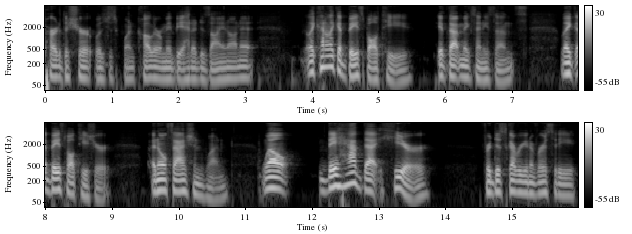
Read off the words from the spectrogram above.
part of the shirt was just one color, or maybe it had a design on it, like kind of like a baseball tee, if that makes any sense, like a baseball T-shirt, an old-fashioned one. Well, they have that here for Discovery University,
